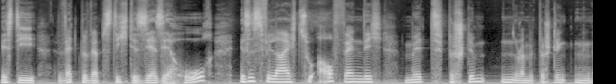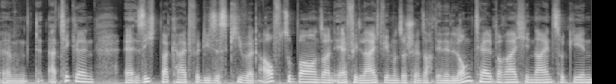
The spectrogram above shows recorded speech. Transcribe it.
ist die Wettbewerbsdichte sehr, sehr hoch? Ist es vielleicht zu aufwendig mit bestimmten bestimmten oder mit bestimmten ähm, Artikeln äh, Sichtbarkeit für dieses Keyword aufzubauen, sondern eher vielleicht, wie man so schön sagt, in den Longtail-Bereich hineinzugehen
